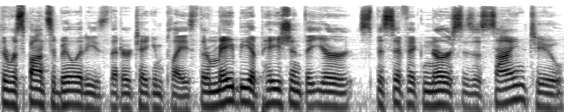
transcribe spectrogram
the responsibilities that are taking place. There may be a patient that your specific nurse is assigned to,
